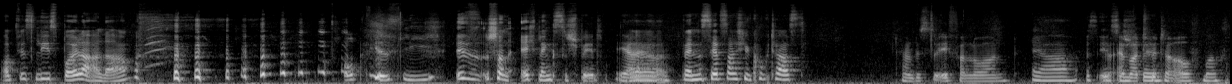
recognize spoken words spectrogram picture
obviously Spoiler-Alarm. Obviously. Ist schon echt längst zu spät. Ja, Äh, ja. Wenn du es jetzt noch nicht geguckt hast, Dann bist du eh verloren. ja, ist eh Wenn du zu einmal spät. Twitter aufmachst.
